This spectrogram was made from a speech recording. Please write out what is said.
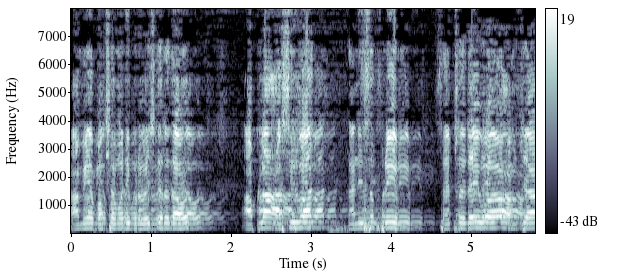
आम्ही या पक्षामध्ये प्रवेश करत आहोत. आपला आशीर्वाद आणि प्रेम साहेब सदैव आमच्या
